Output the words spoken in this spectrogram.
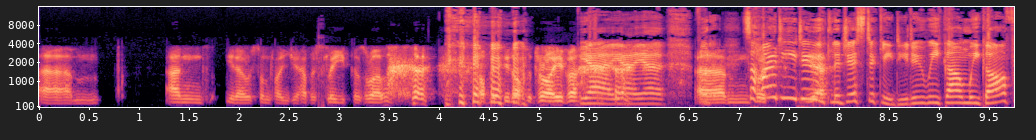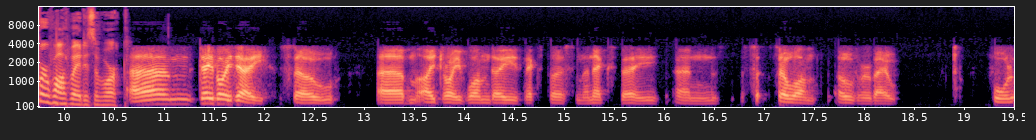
Um, and you know, sometimes you have a sleep as well. Obviously, not the driver. Yeah, yeah, yeah. But- Um, so, but, how do you do yeah. it logistically? Do you do week on, week off, or what way does it work? Um, day by day. So um, I drive one day, the next person the next day, and so, so on over about four,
